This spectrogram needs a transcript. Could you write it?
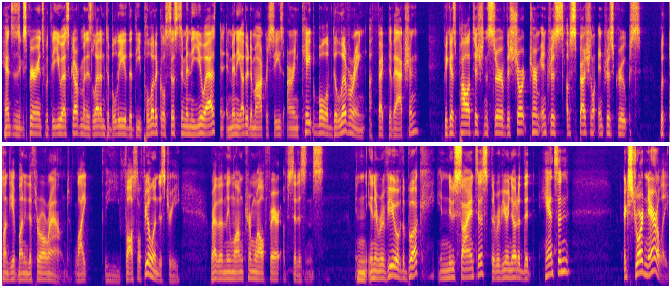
Hansen's experience with the U.S. government has led him to believe that the political system in the U.S. and many other democracies are incapable of delivering effective action. because politicians serve the short term interests of special interest groups with plenty of money to throw around, like the fossil fuel industry, rather than the long term welfare of citizens. In, in a review of the book in New Scientist, the reviewer noted that Hansen extraordinarily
